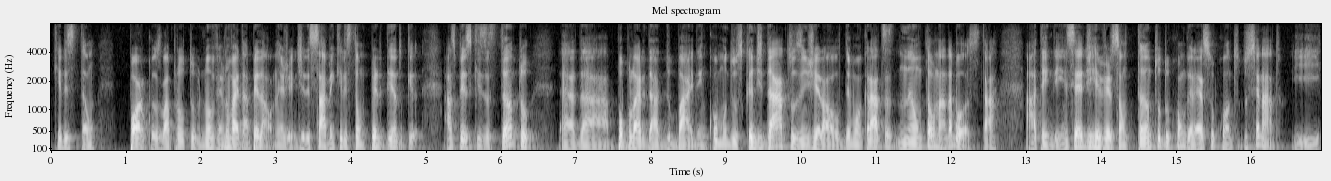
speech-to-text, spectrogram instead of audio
que eles estão porcos lá para outubro, novembro. Não vai dar pedal, né, gente? Eles sabem que eles estão perdendo que as pesquisas, tanto é, da popularidade do Biden como dos candidatos em geral democratas, não estão nada boas, tá? A tendência é de reversão tanto do Congresso quanto do Senado. E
